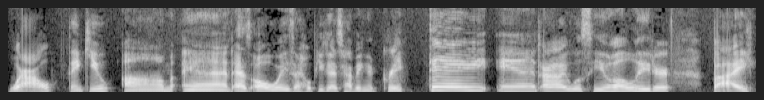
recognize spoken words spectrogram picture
wow, thank you. Um, and as always, I hope you guys are having a great day and I will see you all later. Bye.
